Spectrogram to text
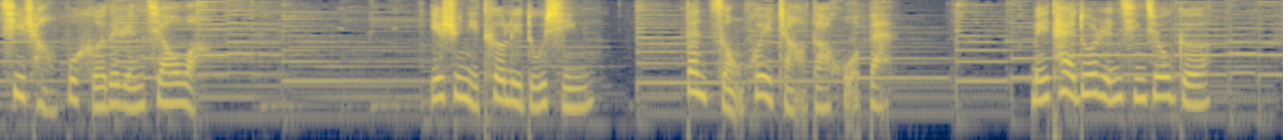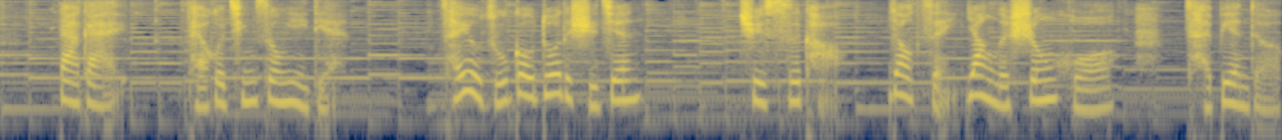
气场不合的人交往，也许你特立独行，但总会找到伙伴。没太多人情纠葛，大概才会轻松一点。才有足够多的时间去思考要怎样的生活才变得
